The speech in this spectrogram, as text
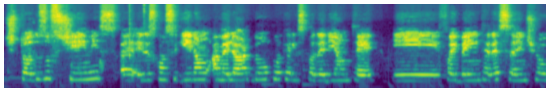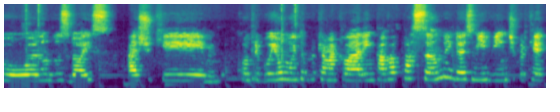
de todos os times, é, eles conseguiram a melhor dupla que eles poderiam ter. E foi bem interessante o ano dos dois. Acho que contribuiu muito porque a McLaren estava passando em 2020, porque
